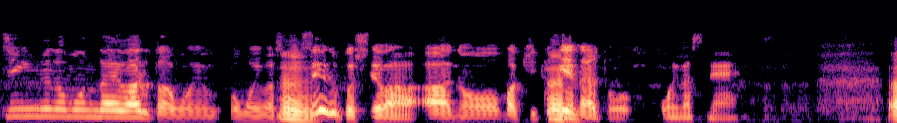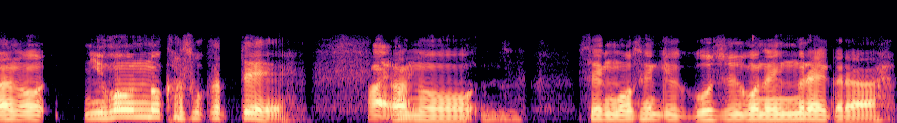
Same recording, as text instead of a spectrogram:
チングの問題はあるとは思い思いますけど、うん制度としては、あの、まあ、きっかけになると思いますね。あの、日本の過疎化って、はい、あの、戦後1955年ぐらいから、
